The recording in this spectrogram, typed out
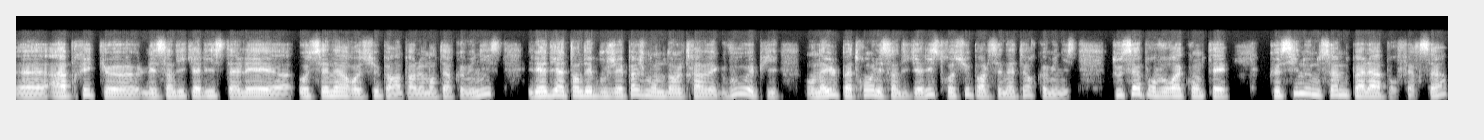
a appris que les syndicalistes allaient au Sénat reçus par un parlementaire communiste, il a dit attendez, bougez pas, je monte dans le train avec vous. Et puis on a eu le patron et les syndicalistes reçus par le sénateur communiste. Tout ça pour vous raconter que si nous ne sommes pas là pour faire ça,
